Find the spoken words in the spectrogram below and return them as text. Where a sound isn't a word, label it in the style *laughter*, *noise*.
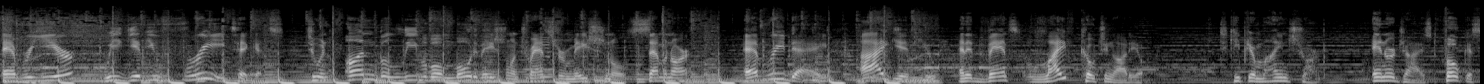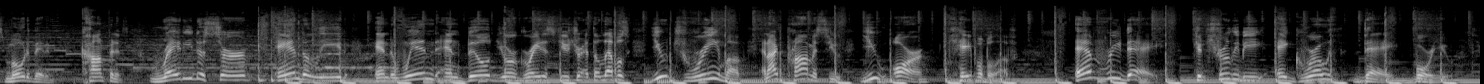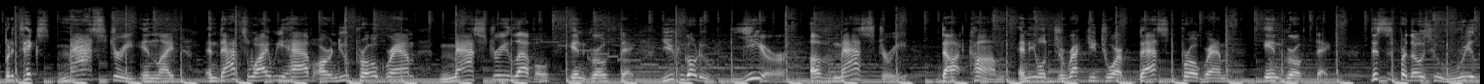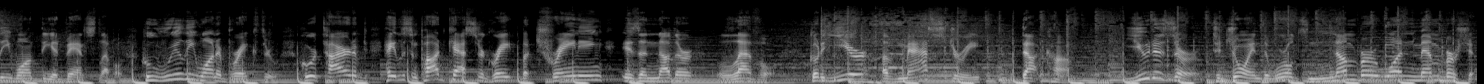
Every year, we give you free tickets to an unbelievable motivational and transformational seminar. Every day, I give you an advanced life coaching audio to keep your mind sharp, energized, focused, motivated, confident, ready to serve and to lead and to win and build your greatest future at the levels you dream of. And I promise you, you are capable of. Every day can truly be a growth day for you. But it takes mastery in life, and that's why we have our new program, Mastery Level in Growth Day. You can go to yearofmastery.com and it will direct you to our best program in Growth Day. This is for those who really want the advanced level, who really want to break through, who are tired of, hey, listen, podcasts are great, but training is another level. Go to yearofmastery.com. You deserve to join the world's number one membership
